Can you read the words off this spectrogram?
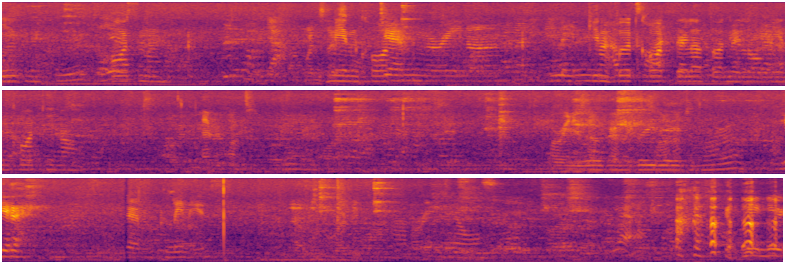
อีกคอร์สหนึงเมนคอร์ส Gem, Marina, Lynn. กิน my เฟิร์ส other คอร์ส Thai ไปแล้ว friend. ตอนนี้ลองเมนคอร์สพี่น้อง Everyone's. Marina's not perfect. Be there tomorrow. Yeah. Yeah, minis. Yeah, look already. Me and you.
